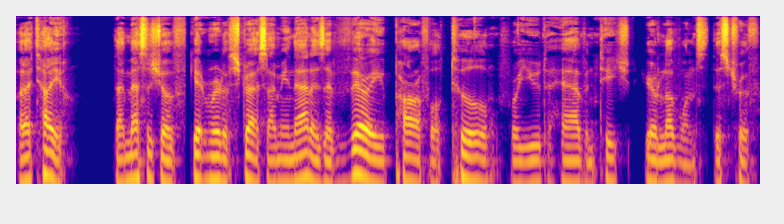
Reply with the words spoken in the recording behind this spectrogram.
But I tell you, that message of getting rid of stress, I mean, that is a very powerful tool for you to have and teach your loved ones this truth.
